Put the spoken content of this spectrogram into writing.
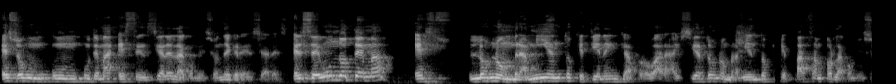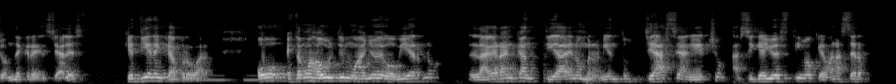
Eso es un, un, tema esencial en la comisión de credenciales. El segundo tema es los nombramientos que tienen que aprobar. Hay ciertos nombramientos que pasan por la comisión de credenciales que tienen que aprobar. O estamos a último año de gobierno, la gran cantidad de nombramientos ya se han hecho, así que yo estimo que van a ser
